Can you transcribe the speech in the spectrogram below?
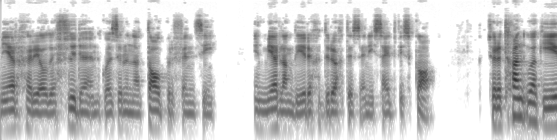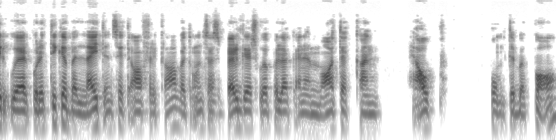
meer gereelde vloede in KwaZulu-Natal provinsie en meer langdurige droogtes in die Suidwes-Kaap. So dit gaan ook hier oor politieke beleid in Suid-Afrika wat ons as burgers hopelik in 'n mate kan help om te bepaal.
